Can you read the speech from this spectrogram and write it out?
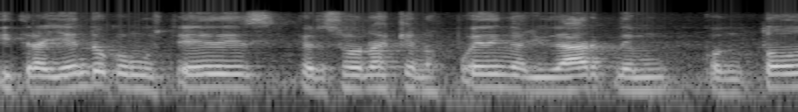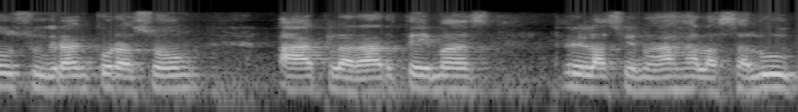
y trayendo con ustedes personas que nos pueden ayudar con todo su gran corazón a aclarar temas relacionados a la salud.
